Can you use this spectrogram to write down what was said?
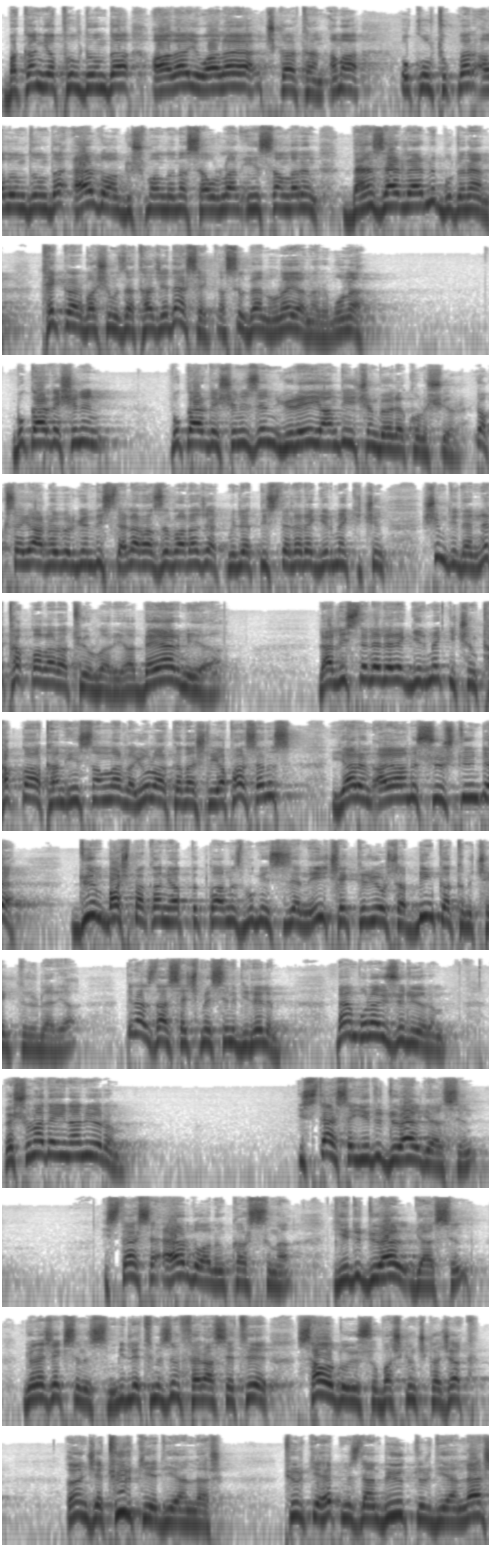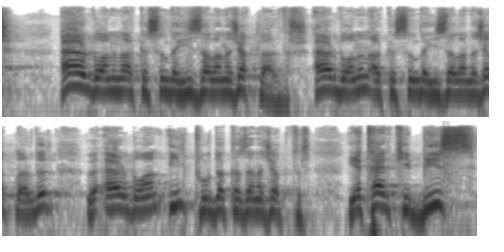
bakan yapıldığında alay valaya çıkartan ama o koltuklar alındığında Erdoğan düşmanlığına savrulan insanların benzerlerini bu dönem tekrar başımıza tac edersek asıl ben ona yanarım ona. Bu kardeşinin bu kardeşinizin yüreği yandığı için böyle konuşuyor. Yoksa yarın öbür gün listeler hazırlanacak. Millet listelere girmek için şimdiden ne taklalar atıyorlar ya. Değer mi ya? La listelere girmek için takla atan insanlarla yol arkadaşlığı yaparsanız yarın ayağını sürçtüğünde dün başbakan yaptıklarınız bugün size neyi çektiriyorsa bin katını çektirirler ya. Biraz daha seçmesini bilelim. Ben buna üzülüyorum ve şuna da inanıyorum. İsterse yedi düel gelsin, isterse Erdoğan'ın karşısına yedi düel gelsin. Göreceksiniz milletimizin feraseti, sağduyusu başkın çıkacak. Önce Türkiye diyenler, Türkiye hepimizden büyüktür diyenler Erdoğan'ın arkasında hizalanacaklardır. Erdoğan'ın arkasında hizalanacaklardır ve Erdoğan ilk turda kazanacaktır. Yeter ki biz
